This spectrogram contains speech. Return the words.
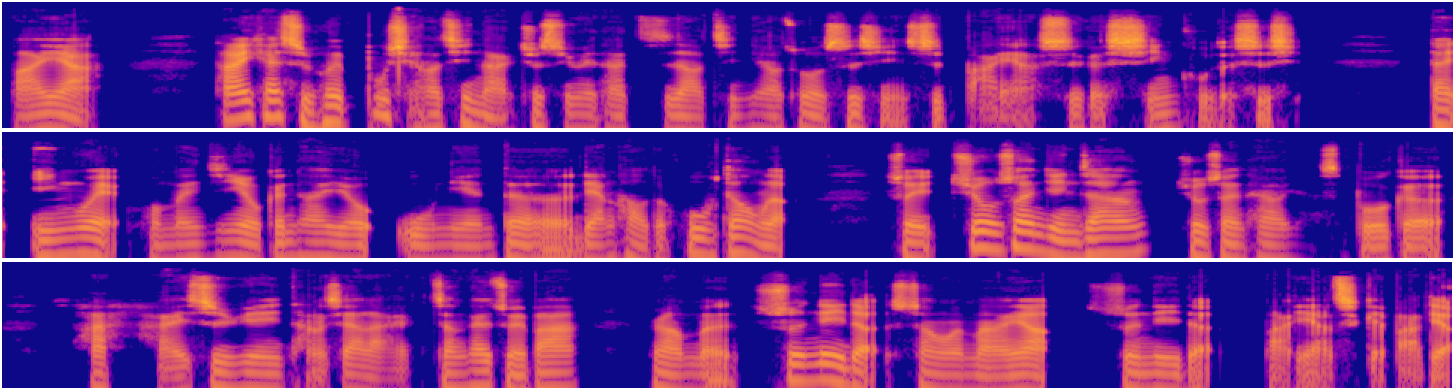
拔牙。他一开始会不想要进来，就是因为他知道今天要做的事情是拔牙，是个辛苦的事情。但因为我们已经有跟他有五年的良好的互动了，所以就算紧张，就算他有雅斯伯格，他还是愿意躺下来，张开嘴巴，让我们顺利的上完麻药，顺利的把牙齿给拔掉。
